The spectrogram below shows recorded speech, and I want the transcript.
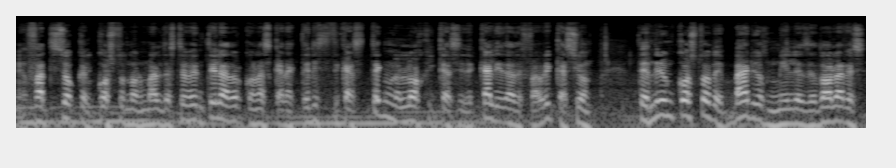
Enfatizó que el costo normal de este ventilador con las características tecnológicas y de calidad de fabricación tendría un costo de varios miles de dólares,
